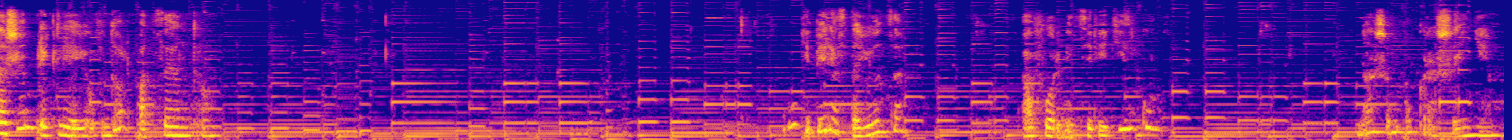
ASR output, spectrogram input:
Зажим приклею вдоль по центру. Ну, теперь остается оформить серединку нашим украшением.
